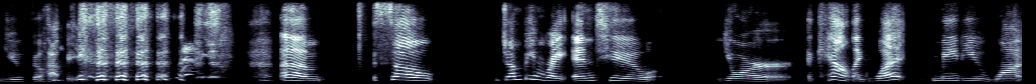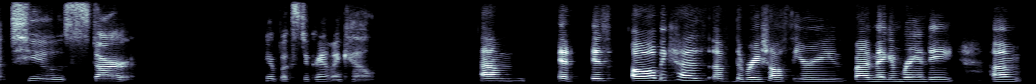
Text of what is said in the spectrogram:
you feel happy. um, so jumping right into your account, like what made you want to start your Bookstagram account? Um, it is all because of the Brayshaw series by Meagan Brandy. Um,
